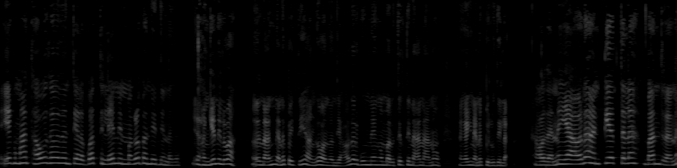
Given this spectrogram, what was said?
ಈಗ ಮಾತು ಹೌದು ಹೌದು ಅಂತೇಳಿ ಗೊತ್ತಿಲ್ಲ ನಿನ್ನ ಮಗಳು ಬಂದಿದ್ದು ನಿನಗೆ ಹಂಗೇನಿಲ್ವಾ? ನಂಗೆ ನೆನಪೈತಿ ಹಂಗೆ ಒಂದೊಂದು ಯಾವ್ದಾರು ಗುಂಗೆ ಮರೆತಿರ್ತೀನಿ ನಾನು ಹಂಗಾಗಿ ನೆನಪಿರುವುದಿಲ್ಲ ಹೌದನ? ಯಾವ್ದೋ ಆಂಟಿ ಹತ್ತಲ್ಲ ಬಂದ್ರನ?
